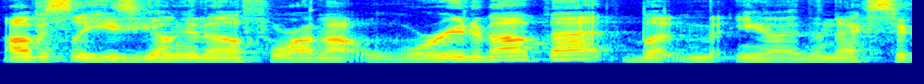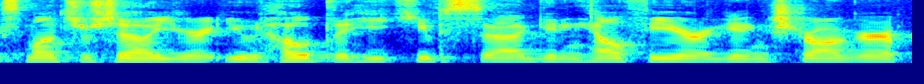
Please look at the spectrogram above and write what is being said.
Obviously, he's young enough where I'm not worried about that. But you know, in the next six months or so, you would hope that he keeps uh, getting healthier, getting stronger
